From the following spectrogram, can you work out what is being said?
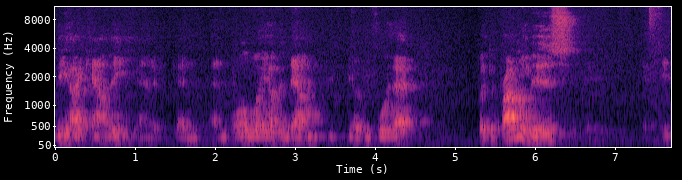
Lehigh County and, and, and all the way up and down, you know, before that. But the problem is, in,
